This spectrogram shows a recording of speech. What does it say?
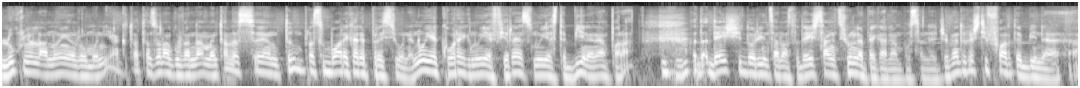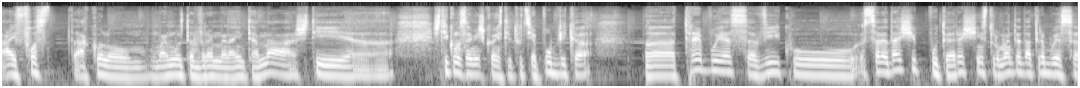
lucrurile la noi în România, că toată în zona guvernamentală se întâmplă sub oarecare presiune. Nu e corect, nu e firesc, nu este bine neapărat. Uh-huh. De aici și dorința noastră, de aici sancțiunile pe care le-am pus în lege. Pentru că știi foarte bine, ai fost acolo mai multă vreme înaintea mea, știi, uh, știi cum să mișcă o instituție publică, Uh, trebuie să vii cu... să le dai și putere și instrumente, dar trebuie să,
